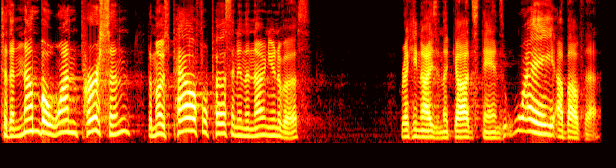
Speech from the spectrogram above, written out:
to the number one person, the most powerful person in the known universe, recognizing that God stands way above that.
